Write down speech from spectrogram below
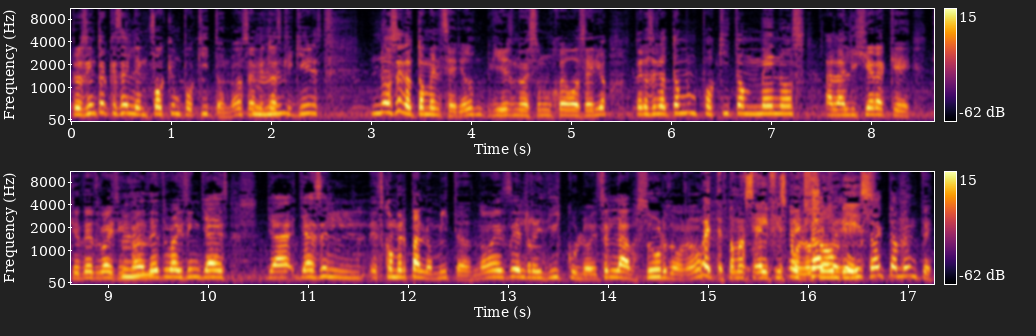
pero siento que es el enfoque un poquito, ¿no? O sea, mientras que Gears no se lo toma en serio, Gears no es un juego serio, pero se lo toma un poquito menos a la ligera que, que Dead Rising. Para Dead Rising ya es, ya, ya es el, es comer palomitas, ¿no? Es el ridículo, es el absurdo, ¿no? Te tomas selfies con los zombies. Exactamente.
